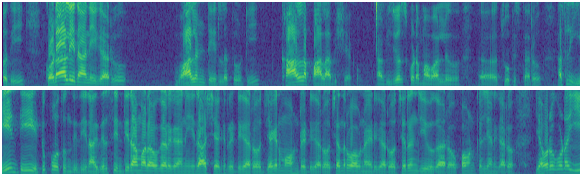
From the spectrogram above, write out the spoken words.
రెండోది కొడాలి నాని గారు వాలంటీర్లతోటి కాళ్ళ పాలాభిషేకం. ఆ విజువల్స్ కూడా మా వాళ్ళు చూపిస్తారు. అసలు ఏంటి ఎటుపోతుంది ఇది? నాకు తెలిసి ఎన్టీ రామారావు గారు కానీ రాజశేఖర రెడ్డి గారు జగన్మోహన్ రెడ్డి గారు చంద్రబాబు నాయుడు గారు చిరంజీవి గారు పవన్ కళ్యాణ్ గారు ఎవరు కూడా ఈ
